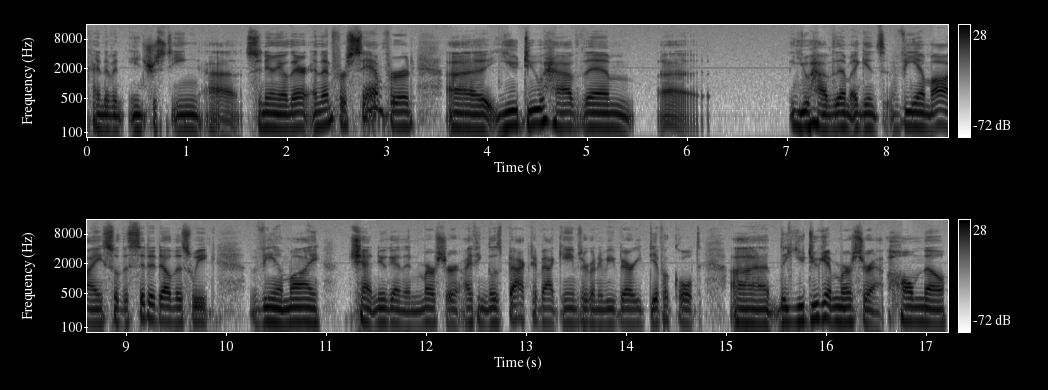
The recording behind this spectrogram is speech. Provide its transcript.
Kind of an interesting uh, scenario there. And then for Samford, you do have them you have them against VMI. So the Citadel this week, VMI, Chattanooga, and then Mercer. I think those back-to-back games are going to be very difficult. Uh, the, you do get Mercer at home though.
